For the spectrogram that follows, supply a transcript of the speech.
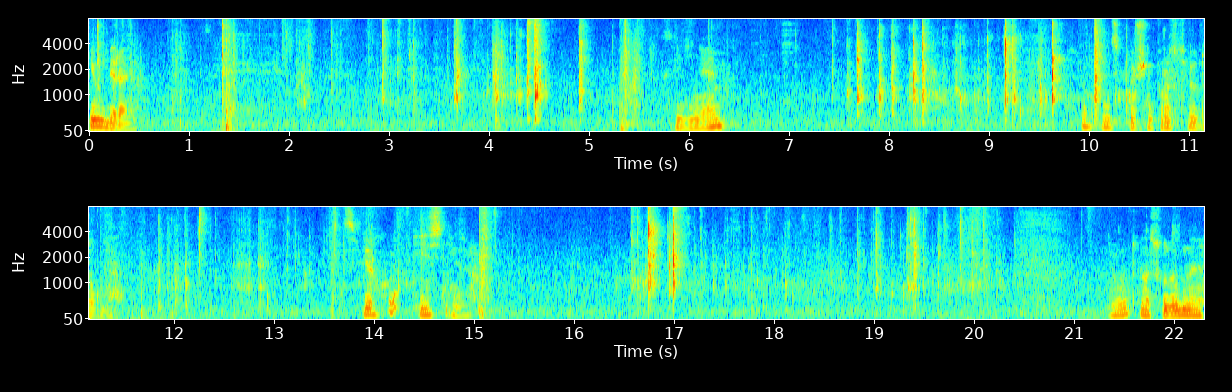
и убираем. Соединяем. Все, в принципе, очень просто и удобно. Сверху и снизу. Вот у нас удобная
